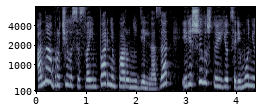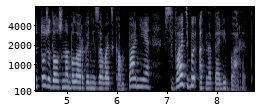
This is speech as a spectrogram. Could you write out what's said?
Она обручилась со своим парнем пару недель назад и решила, что ее церемонию тоже должна была организовать компания «Свадьбы от Натали Барретт».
